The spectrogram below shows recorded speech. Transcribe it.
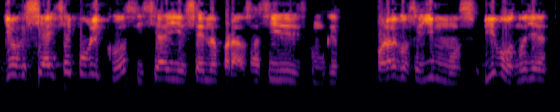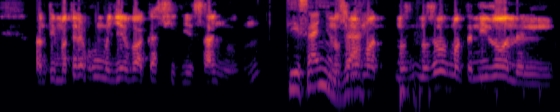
yo que sí hay, sí hay públicos y sí hay escena para, o sea, sí es como que por algo seguimos vivos, ¿no? Ya Antimateria, por ejemplo, lleva casi 10 años, ¿no? 10 años, Nos, ya. hemos, nos, nos hemos mantenido en el,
